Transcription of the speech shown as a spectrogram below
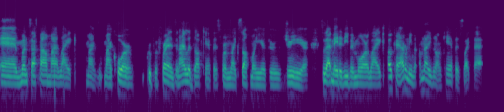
and once I found my like my my core group of friends, and I lived off campus from like sophomore year through junior year, so that made it even more like okay, I don't even I'm not even on campus like that,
